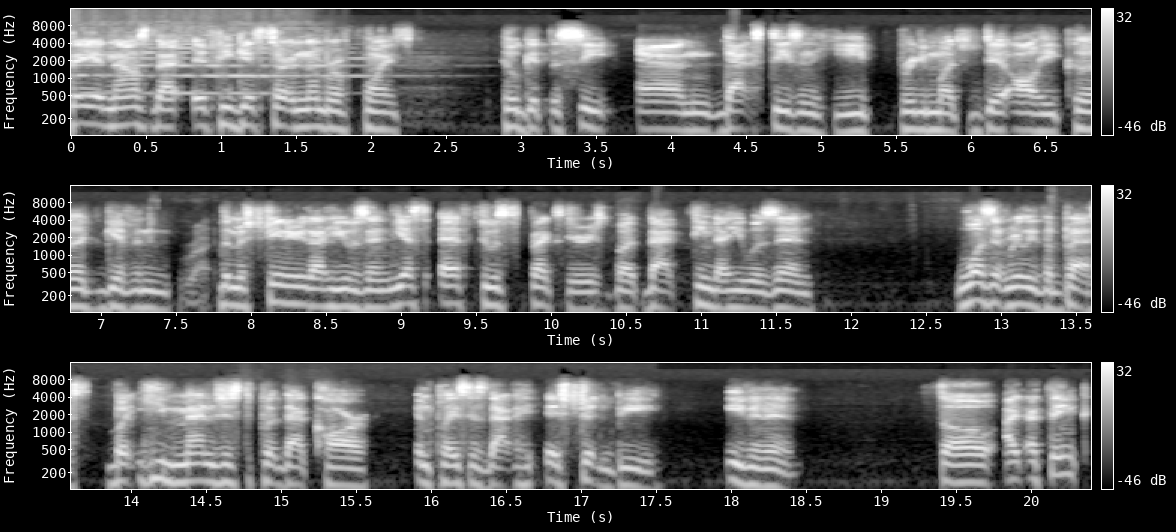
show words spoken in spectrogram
they announced that if he gets certain number of points he'll get the seat and that season he pretty much did all he could given Right. the machinery that he was in yes f2 is spec series but that team that he was in wasn't really the best, but he manages to put that car in places that it shouldn't be even in. So I, I think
